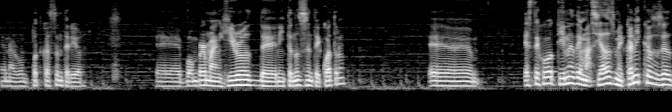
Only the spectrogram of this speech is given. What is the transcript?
En algún podcast anterior. Eh, Bomberman Hero de Nintendo 64. Eh, este juego tiene demasiadas mecánicas, o sea,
